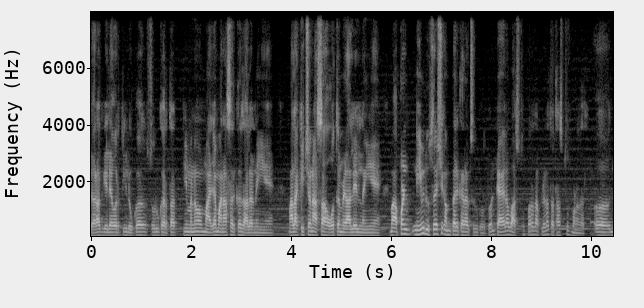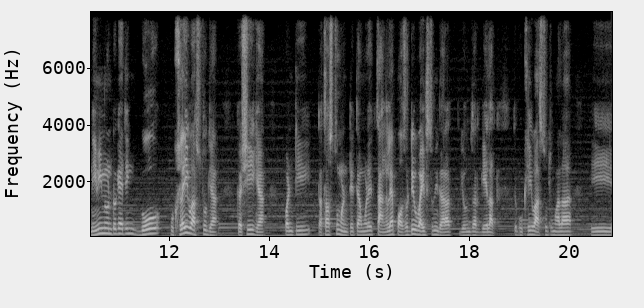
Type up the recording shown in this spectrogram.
घरात गेल्यावरती लोक सुरू करतात की म्हणून माझ्या मनासारखं झालं नाहीये मला किचन असा हवं तर मिळालेलं नाहीये. मग आपण नेहमी दुसऱ्याशी कंपेअर करायला सुरू करतो आणि त्यावेळेला वास्तू परत आपल्याला तथास्तूच म्हणत नेहमी मी म्हणतो की आय थिंक गो कुठलाही वास्तू घ्या कशीही घ्या पण ती तथास्तू म्हणते त्यामुळे चांगल्या पॉझिटिव्ह वाईब्स तुम्ही घरात घेऊन जर गेलात तर कुठलीही वास्तू तुम्हाला ही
